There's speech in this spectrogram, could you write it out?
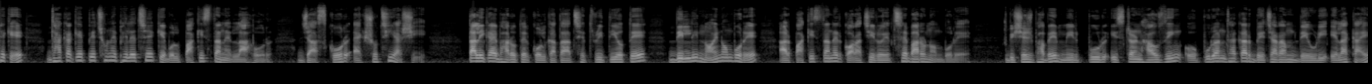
থেকে ঢাকাকে পেছনে ফেলেছে কেবল পাকিস্তানের লাহোর, যা স্কোর একশো ছিয়াশি। তালিকায় ভারতের কলকাতা আছে তৃতীয়তে, দিল্লি নয় নম্বরে, আর পাকিস্তানের করাচি রয়েছে বারো নম্বরে। বিশেষভাবে মিরপুর ইস্টার্ন হাউজিং ও পুরান ঢাকার বেচারাম দেউড়ি এলাকায়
